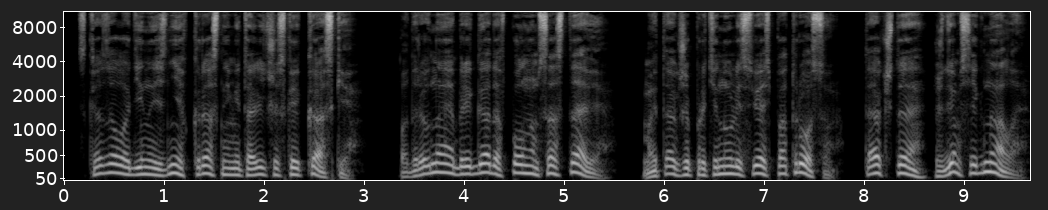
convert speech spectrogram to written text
— сказал один из них в красной металлической каске. «Подрывная бригада в полном составе. Мы также протянули связь по тросу, так что ждем сигнала.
